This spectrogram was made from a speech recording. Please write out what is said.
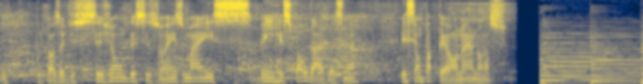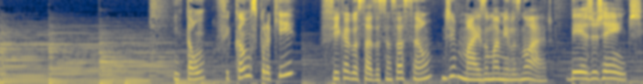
E por causa disso sejam decisões mais bem respaldadas, né? Esse é um papel, né, nosso. Então, ficamos por aqui? Fica a gostosa sensação de mais um Mamilos no Ar. Beijo, gente!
